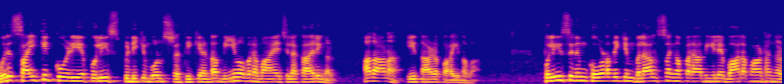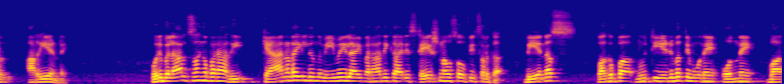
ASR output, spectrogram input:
ഒരു സൈക്കിക് കോഴിയെ പോലീസ് പിടിക്കുമ്പോൾ ശ്രദ്ധിക്കേണ്ട നിയമപരമായ ചില കാര്യങ്ങൾ. അതാണ് ഈ താഴെ പറയുന്നവ. പോലീസിനും കോടതിക്കും ബലാത്സംഗ പരാതിയിലെ ബാലപാഠങ്ങൾ അറിയണ്ടേ? ഒരു ബലാത്സംഗ പരാതി കാനഡയിൽ നിന്നും ഇമെയിലായി പരാതിക്കാരി സ്റ്റേഷൻ ഹൗസ് ഓഫീസർക്ക് ബി എൻ എസ് വകുപ്പ് നൂറ്റി എഴുപത്തി മൂന്ന് ഒന്ന് ബാർ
